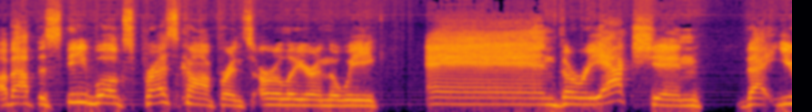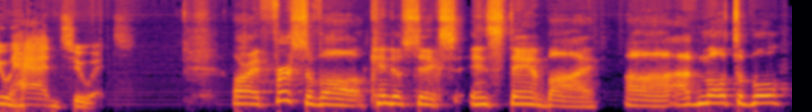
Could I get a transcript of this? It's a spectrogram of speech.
about the Steve Wilks press conference earlier in the week and the reaction that you had to it? All right. First of all, kendo sticks in standby. Uh, I have multiple.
